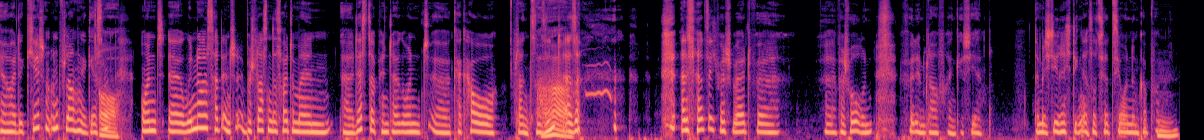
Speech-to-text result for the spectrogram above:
ja, heute Kirschen und Pflaumen gegessen. Oh, Und äh, Windows hat beschlossen, dass heute mein äh, Desktop-Hintergrund äh, Kakaopflanzen sind. Ah. Also alles hat sich verschwört für, äh, verschworen für den Blaufränkisch hier. Damit ich die richtigen Assoziationen im Kopf habe. mhm.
